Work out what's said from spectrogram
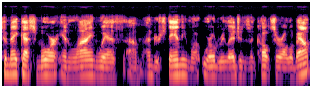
to make us more in line with um, understanding what world religions and cults are all about.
